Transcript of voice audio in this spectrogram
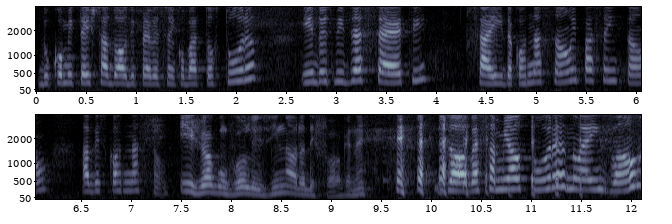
do Comitê Estadual de Prevenção e Combate à Tortura e em 2017 saí da coordenação e passei então à vice-coordenação. E joga um vôleizinho na hora de folga, né? Jogo essa minha altura, não é em vão.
